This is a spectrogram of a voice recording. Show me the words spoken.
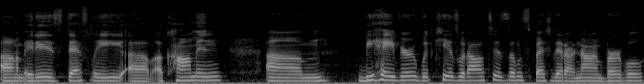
Um, it is definitely um, a common um, behavior with kids with autism, especially that are nonverbal.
